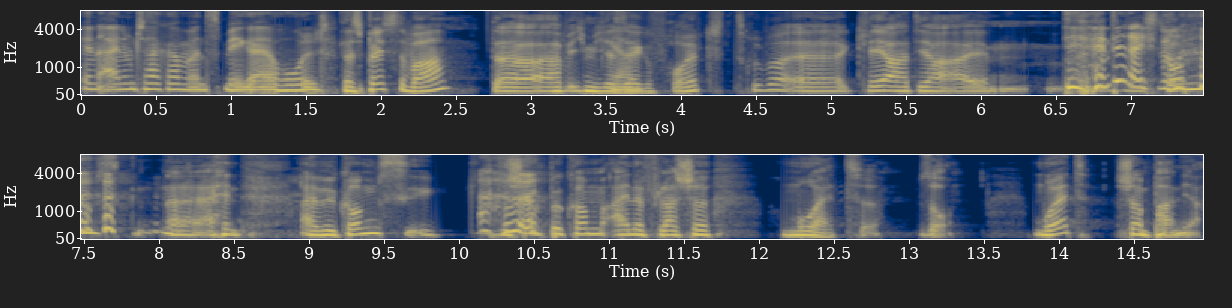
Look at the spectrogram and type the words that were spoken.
In einem Tag haben wir uns mega erholt. Das Beste war, da habe ich mich ja, ja, sehr gefreut drüber. Äh, Claire hat ja ein, Die Handyrechnung. Willkommens, ein, ein Willkommensgeschenk bekommen, eine Flasche Moette. So, Moette Champagner.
